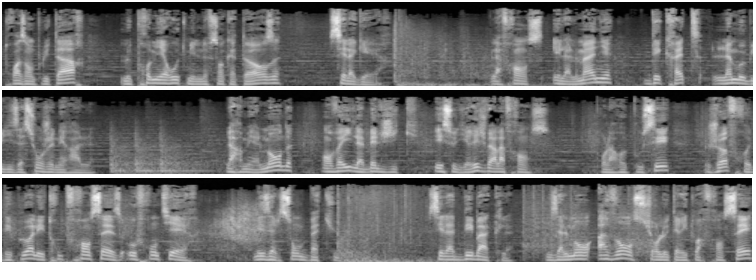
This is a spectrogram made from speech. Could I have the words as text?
Trois ans plus tard, le 1er août 1914, c'est la guerre. La France et l'Allemagne décrètent la mobilisation générale. L'armée allemande envahit la Belgique et se dirige vers la France. Pour la repousser, Joffre déploie les troupes françaises aux frontières, mais elles sont battues. C'est la débâcle. Les Allemands avancent sur le territoire français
